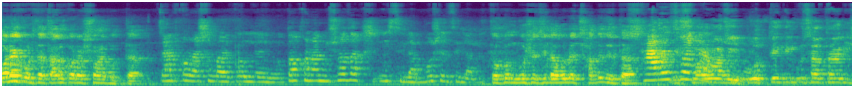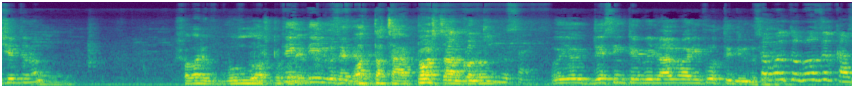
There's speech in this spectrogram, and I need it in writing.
পরে করতে চান করার সময় করতে। চার করার সময় করলেন তখন আমি সজাগ ছিলাম বসেছিলাম। তখন বসেছিলাম বলে ছাদে যেতাম সাড়ে ছয়টা প্রত্যেকদিন গুছাতে হয় কিসের জন্য? সবার ঘুম নষ্ট করে দিন অত্যাচার টর্চার করো। ওই ওই ড্রেসিং টেবিল আলমারি প্রতিদিন তো সবাই ওই তো রোজের কাজ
